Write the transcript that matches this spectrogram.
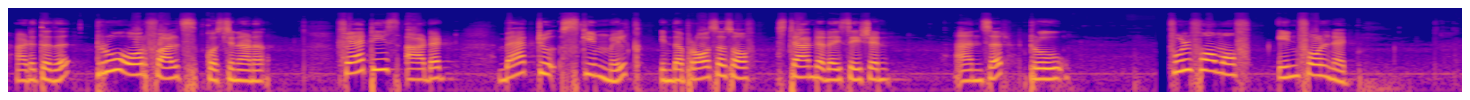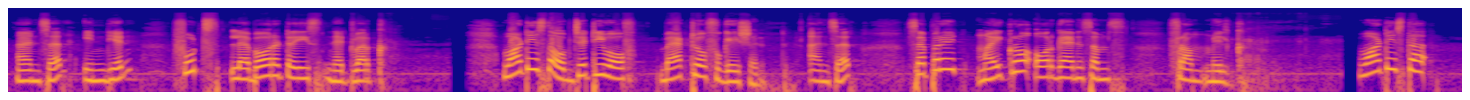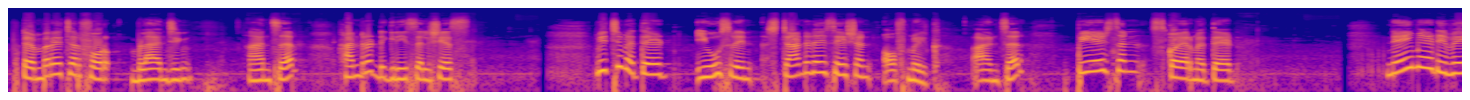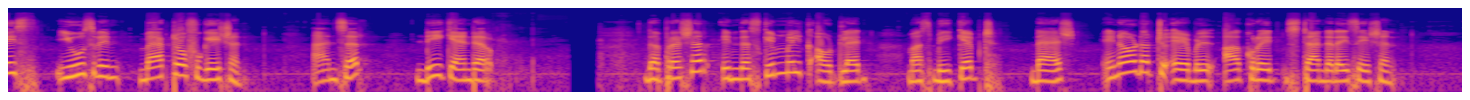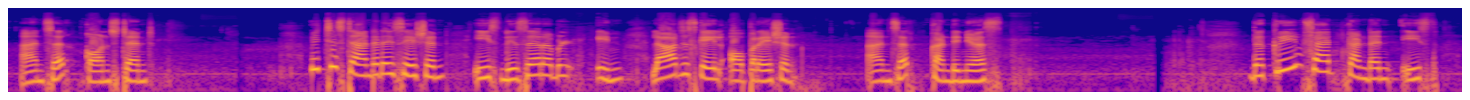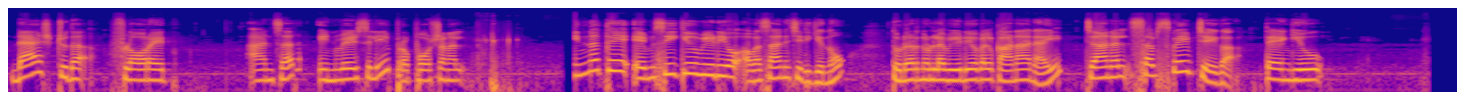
അടുത്തത് true or false question ആണ് Fat is added back to skim milk in the process of standardization. Answer true. Full form of Infolnet. Answer Indian Foods Laboratories Network. What is the objective of bacterofugation? Answer Separate microorganisms from milk. What is the temperature for blanching? Answer 100 degree celsius. Which method used in standardization of milk? Answer pearson square method. Name a device used in bactofugation answer decanter. The pressure in the skim milk outlet must be kept dash in order to able accurate standardization. Answer constant. Which standardization is desirable in large scale operation? Answer continuous. The cream fat content is dash to the flow rate. Answer inversely proportional. ഇന്നത്തെ M C Q video അവസാനിച്ചിരിക്കുന്നു തുടർന്നുള്ള വീഡിയോകൾ കാണാനായി channel subscribe ചെയ്യുക thank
